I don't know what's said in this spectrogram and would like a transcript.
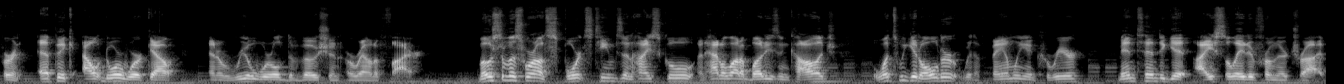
for an epic outdoor workout and a real world devotion around a fire. Most of us were on sports teams in high school and had a lot of buddies in college, but once we get older with a family and career, men tend to get isolated from their tribe.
